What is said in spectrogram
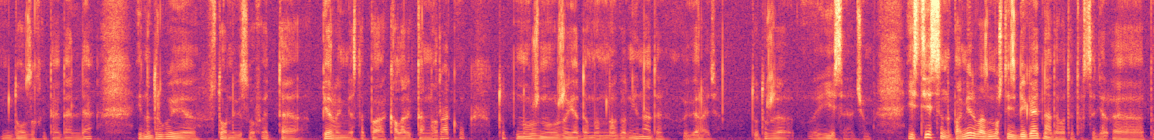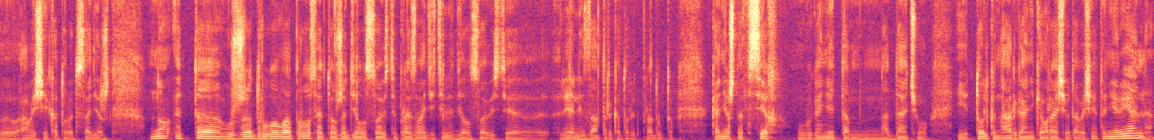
дозах и так далее, да, и на другую сторону весов это первое место по колоректальному раку, тут нужно уже, я думаю, много не надо выбирать. Тут уже есть о чем. Естественно, по мере возможности избегать надо вот этого э, овощей, которые это содержит. Но это уже другой вопрос, это уже дело совести производителя, дело совести э, реализатора, который продуктов. Конечно, всех выгонять там на дачу и только на органике выращивать овощи, это нереально.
